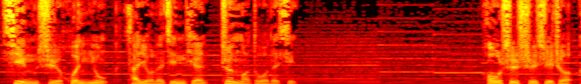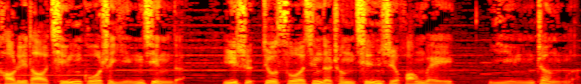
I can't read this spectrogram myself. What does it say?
姓氏混用，才有了今天这么多的姓。后世史学者考虑到秦国是嬴姓的，于是就索性的称秦始皇为嬴政了。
